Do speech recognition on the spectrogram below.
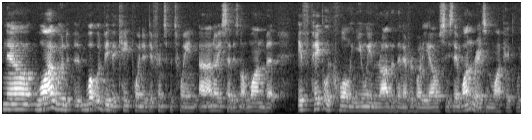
Now, why would what would be the key point of difference between? Uh, I know you said there's not one, but if people are calling you in rather than everybody else, is there one reason why people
